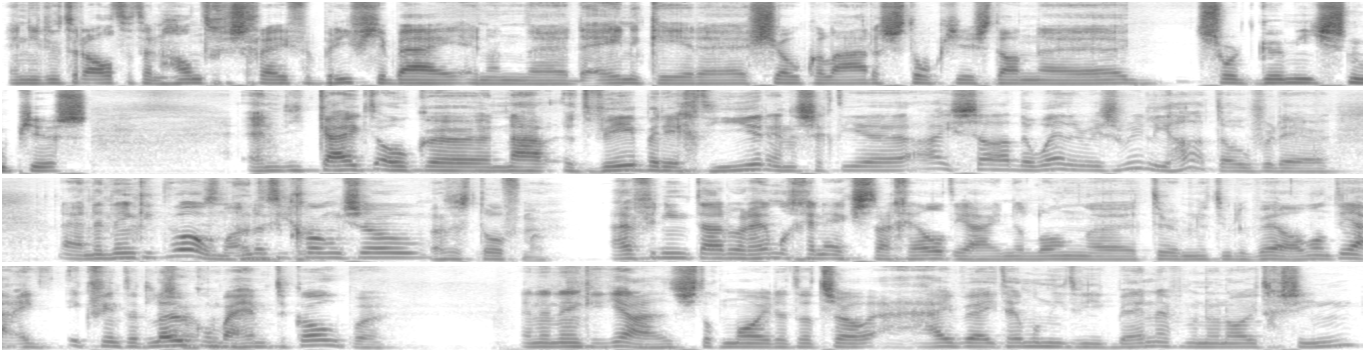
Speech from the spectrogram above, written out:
En die doet er altijd een handgeschreven briefje bij. En dan eh, de ene keer chocoladestokjes, dan soort gummy snoepjes. En die kijkt ook naar het weerbericht hier. En dan zegt hij, I saw the weather is really hot over there. Nou, en dan denk ik, wow man, Dat hij cool. gewoon zo... Dat is tof, man. Hij verdient daardoor helemaal geen extra geld. Ja, in de long eh, term natuurlijk wel. Want ja, ik, ik vind het leuk Zo. om bij hem te kopen. En dan denk ik, ja, het is toch mooi dat dat zo... Hij weet helemaal niet wie ik ben, heeft me nog nooit gezien.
